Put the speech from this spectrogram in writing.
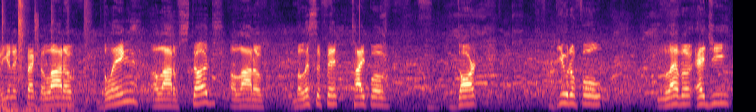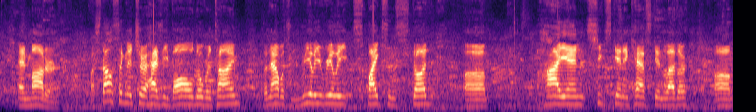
Well, you're gonna expect a lot of bling, a lot of studs, a lot of Maleficent type of dark, beautiful leather, edgy, and modern. My style signature has evolved over time, so now it's really, really spikes and stud, uh, high-end sheepskin and calfskin leather, um,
